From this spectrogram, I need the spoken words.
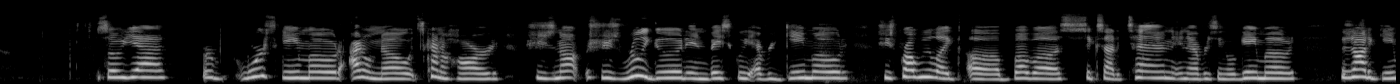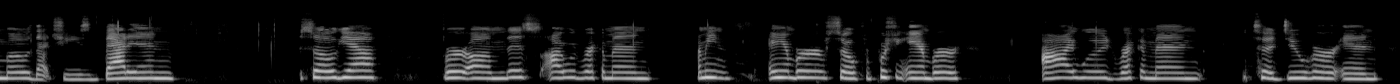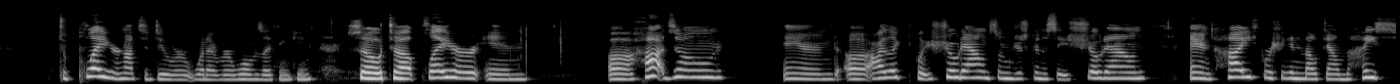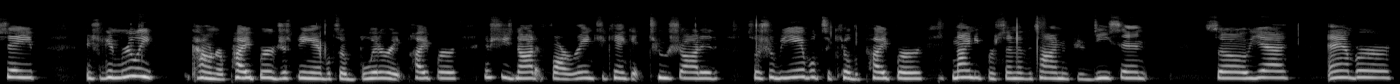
So yeah, her worst game mode, I don't know. It's kind of hard. She's not. She's really good in basically every game mode. She's probably like uh, above a six out of ten in every single game mode. There's not a game mode that she's bad in. So yeah, for um this, I would recommend I mean, Amber. So for pushing Amber, I would recommend to do her in to play her, not to do or whatever. What was I thinking? So to play her in uh, Hot Zone, and uh, I like to play Showdown, so I'm just gonna say Showdown and Heist, where she can melt down the heist safe, and she can really counter Piper, just being able to obliterate Piper. If she's not at far range, she can't get two shotted. So she'll be able to kill the Piper 90% of the time if you're decent. So yeah, Amber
